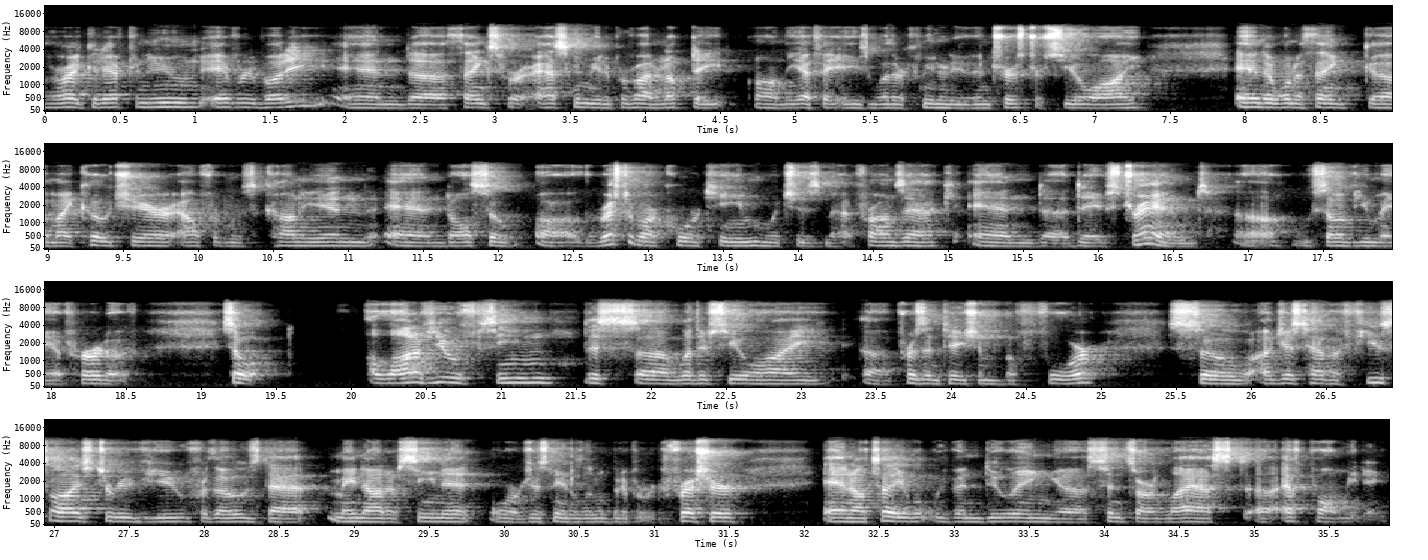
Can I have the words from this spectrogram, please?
All right, good afternoon, everybody, and uh, thanks for asking me to provide an update on the FAA's Weather Community of Interest, or COI. And I want to thank uh, my co-chair, Alfred Musakanian, and also uh, the rest of our core team, which is Matt Franzak and uh, Dave Strand, uh, who some of you may have heard of. So a lot of you have seen this uh, Weather COI presentation before. So I just have a few slides to review for those that may not have seen it or just need a little bit of a refresher. And I'll tell you what we've been doing uh, since our last uh, FPAW meeting.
